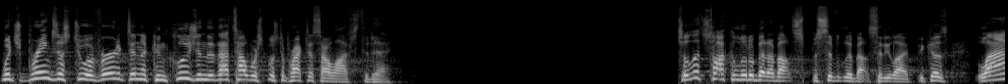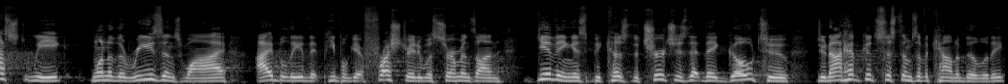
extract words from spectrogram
which brings us to a verdict and a conclusion that that's how we're supposed to practice our lives today. So, let's talk a little bit about specifically about city life because last week one of the reasons why I believe that people get frustrated with sermons on giving is because the churches that they go to do not have good systems of accountability.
